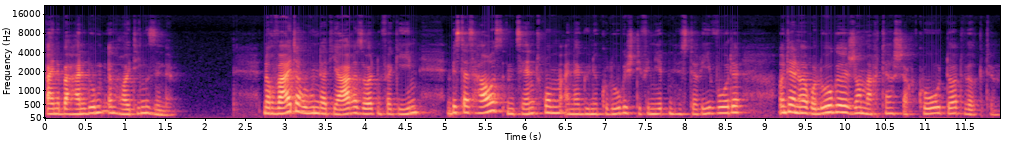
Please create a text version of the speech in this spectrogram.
eine Behandlung im heutigen Sinne. Noch weitere 100 Jahre sollten vergehen, bis das Haus im Zentrum einer gynäkologisch definierten Hysterie wurde und der Neurologe Jean-Martin Charcot dort wirkte.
